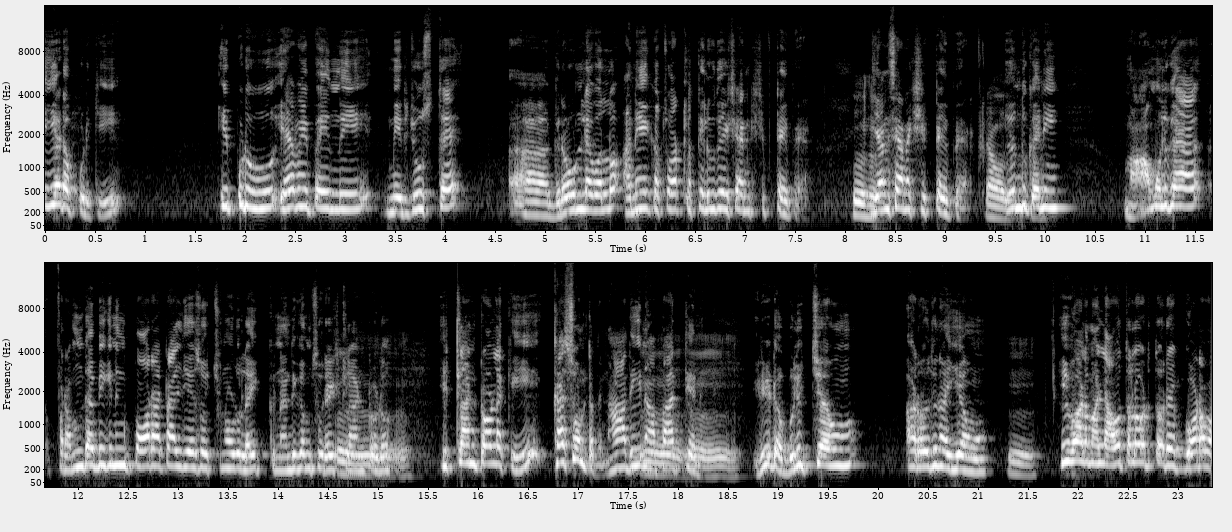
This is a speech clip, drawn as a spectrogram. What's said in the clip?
అయ్యేటప్పటికి ఇప్పుడు ఏమైపోయింది? మీరు చూస్తే గ్రౌండ్ లెవెల్లో అనేక చోట్ల తెలుగుదేశానికి షిఫ్ట్ అయిపోయారు. జనసేనకి షిఫ్ట్ అయిపోయారు. ఎందుకని? మామూలుగా ఫ్రమ్ ద బిగినింగ్ పోరాటాలు చేసి వచ్చినోడు లైక్ నందిగం సురేష్ లాంటోడు ఇట్లాంటి వాళ్ళకి కసి ఉంటుంది. నాది నా పార్టీ అని. ఇది డబ్బులు ఇచ్చాము ఆ రోజున అయ్యాము. ఇవాళ మళ్ళీ అవతలవాడితో రేపు గొడవ.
